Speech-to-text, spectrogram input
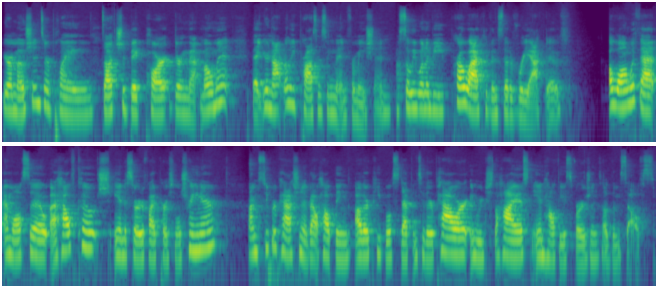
your emotions are playing such a big part during that moment that you're not really processing the information. So we want to be proactive instead of reactive. Along with that, I'm also a health coach and a certified personal trainer. I'm super passionate about helping other people step into their power and reach the highest and healthiest versions of themselves.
